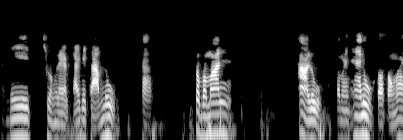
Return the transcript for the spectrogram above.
อันนี้ ช่วงแรกใช้ไปสามลูก ครับ ก็ประมาณห้าลูก ประมาณห้าลูกต่อสองไร่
